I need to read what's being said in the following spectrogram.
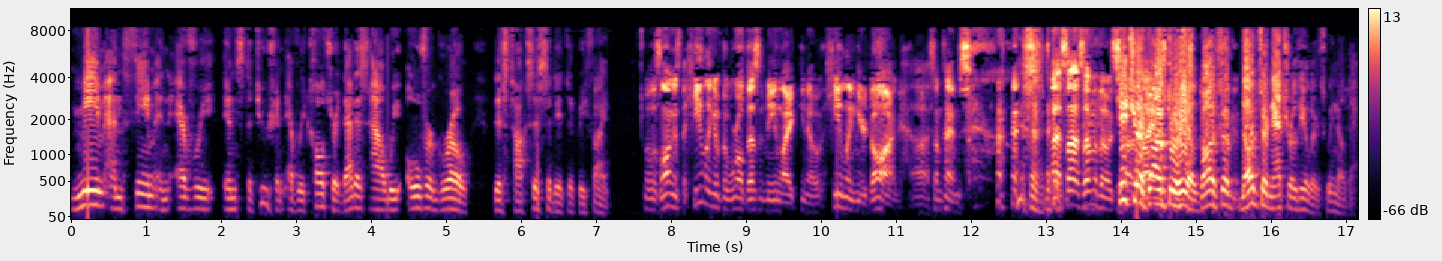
meme and theme in every institution, every culture. That is how we overgrow this toxicity that we find. Well, as long as the healing of the world doesn't mean like, you know, healing your dog. Uh, sometimes uh, some of those. Teach uh, your dog to heal. Dogs are, dogs are natural healers. We know that.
